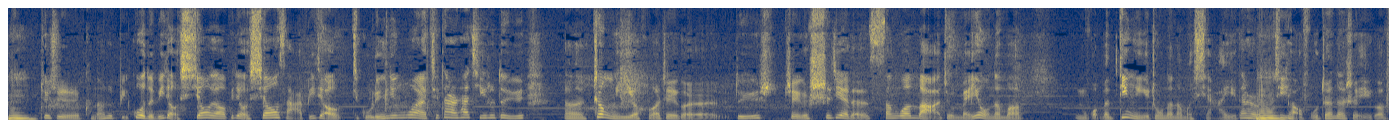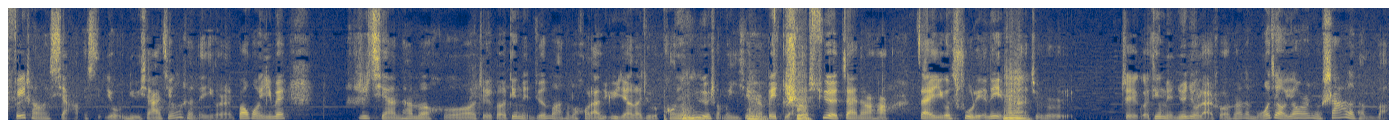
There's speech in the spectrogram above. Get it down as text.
嗯就是可能是比过得比较逍遥、比较潇洒、比较古灵精怪。其实但是她其实对于呃正义和这个对于这个世界的三观吧，就没有那么。嗯我们定义中的那么侠义，但是嗯纪晓芙真的是一个非常侠有女侠精神的一个人，包括因为之前他们和这个丁敏君嘛，他们后来遇见了就是彭英玉什么一些人嗯被点了穴在那儿哈，在一个树林里面，嗯就是这个丁敏君就来说说那魔教妖人就杀了他们吧。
